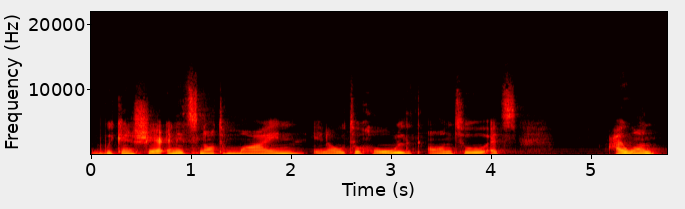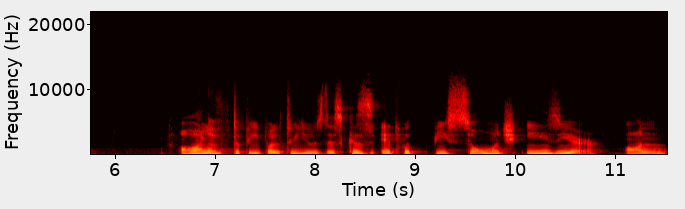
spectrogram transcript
we can share and it's not mine you know to hold on to it's i want all of the people to use this because it would be so much easier on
